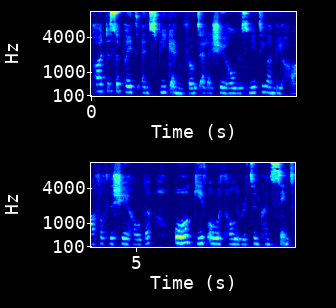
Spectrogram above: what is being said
participate and speak and vote at a shareholders meeting on behalf of the shareholder or give or withhold written consent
